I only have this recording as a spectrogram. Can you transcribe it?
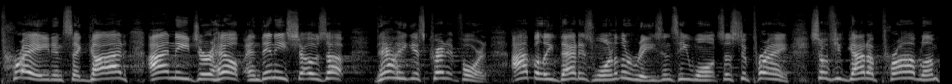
prayed and said, God, I need your help, and then he shows up, now he gets credit for it. I believe that is one of the reasons he wants us to pray. So if you've got a problem,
